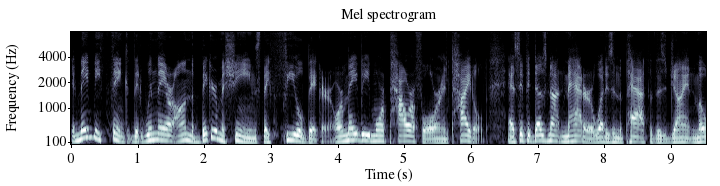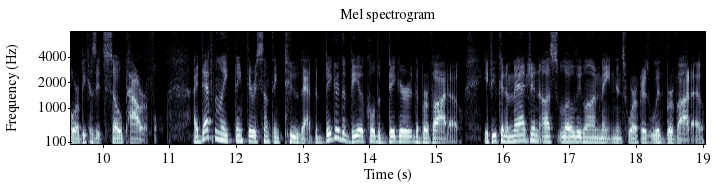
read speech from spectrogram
It made me think that when they are on the bigger machines, they feel bigger, or maybe more powerful or entitled, as if it does not matter what is in the path of this giant mower because it's so powerful. I definitely think there is something to that. The bigger the vehicle, the bigger the bravado. If you can imagine us lowly lawn maintenance workers with bravado.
